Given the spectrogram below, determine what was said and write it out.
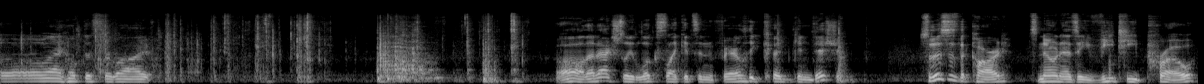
Oh, I hope this survived. Oh, that actually looks like it's in fairly good condition. So this is the card. It's known as a VT Pro,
